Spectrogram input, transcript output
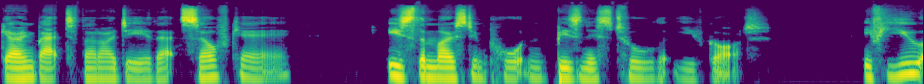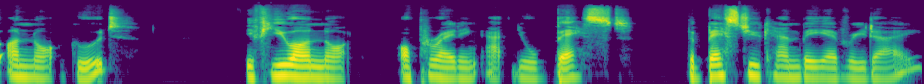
going back to that idea that self care is the most important business tool that you've got. If you are not good, if you are not operating at your best, the best you can be every day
